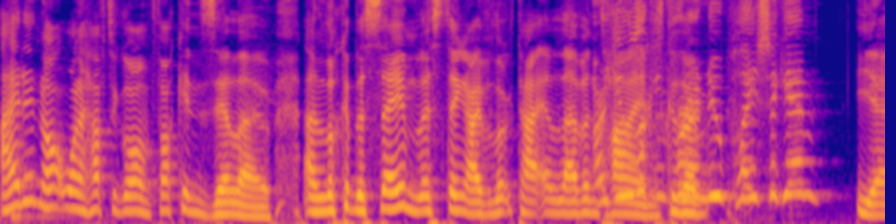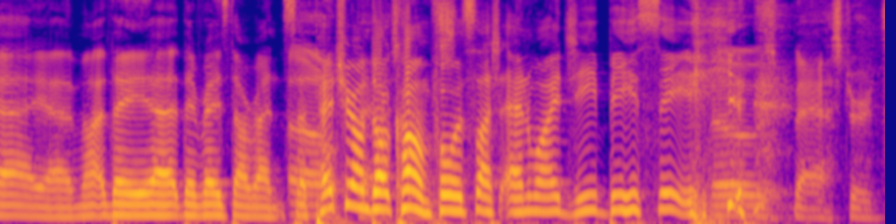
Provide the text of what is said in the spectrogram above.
I do not want to have to go on fucking Zillow and look at the same listing I've looked at eleven Are you times looking because for a new place again? Yeah yeah my, they uh, they raised our rent so Oh, patreon.com forward slash nygbc Those bastards.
